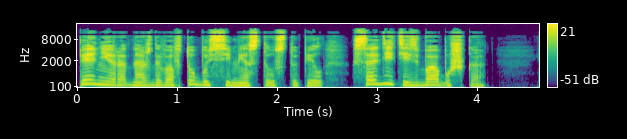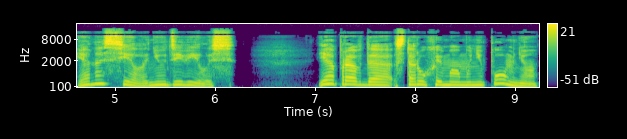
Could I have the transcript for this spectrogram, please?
Пионер однажды в автобусе место уступил. «Садитесь, бабушка». И она села, не удивилась. Я, правда, старухой маму не помню.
